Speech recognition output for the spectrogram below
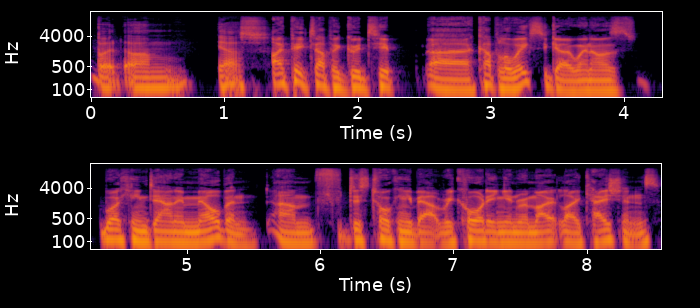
but um, yes. I picked up a good tip uh, a couple of weeks ago when I was working down in Melbourne, um, f- just talking about recording in remote locations.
